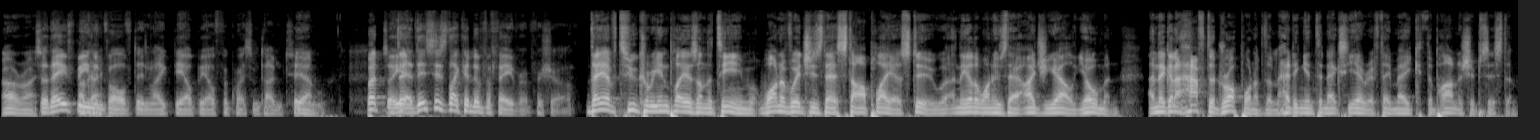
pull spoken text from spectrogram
Oh, right. So they've been Okay. involved in like the LPL for quite some time too. Yeah. But So they- yeah, this is like another favorite for sure. they have two Korean players on the team, one of which is their star player, Stu, and the other one who's their IGL, Yeoman. And they're going to have to drop one of them heading into next year if they make the partnership system.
